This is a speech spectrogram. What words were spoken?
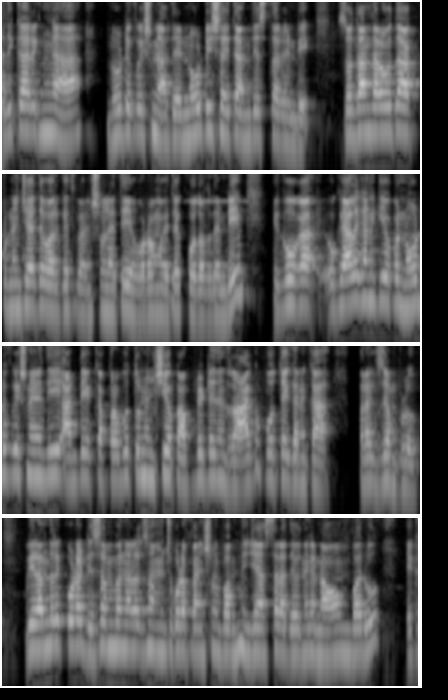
అధికారికంగా నోటిఫికేషన్ అదే నోటీస్ అయితే అందిస్తారండి. సో దాని తర్వాత అప్పటి నుంచి అయితే వారికైతే పెన్షన్లు అయితే ఇవ్వడం అయితే కుదరదండి. ఇక ఒక ఒకవేళ గనక ఈ యొక్క నోటిఫికేషన్ అనేది అంటే ఇక ప్రభుత్వం నుంచి ఒక అప్డేట్ అనేది రాకపోతే కనుక ఫర్ ఎగ్జాంపుల్ వీరందరికీ కూడా డిసెంబర్ నెలకు సంబంధించి కూడా పెన్షన్లు పంపిణీ చేస్తారు. అదేవిధంగా నవంబరు ఇక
